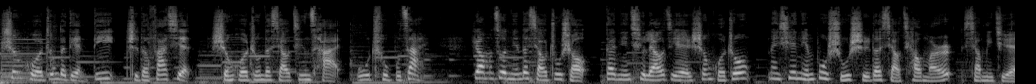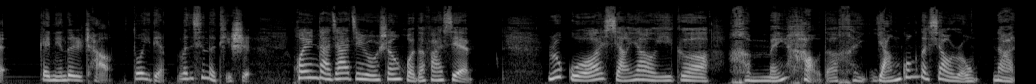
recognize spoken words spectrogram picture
生活中的点滴值得发现，生活中的小精彩无处不在。让我们做您的小助手，带您去了解生活中那些您不熟识的小窍门、小秘诀，给您的日常多一点温馨的提示。欢迎大家进入生活的发现。如果想要一个很美好的、很阳光的笑容，那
